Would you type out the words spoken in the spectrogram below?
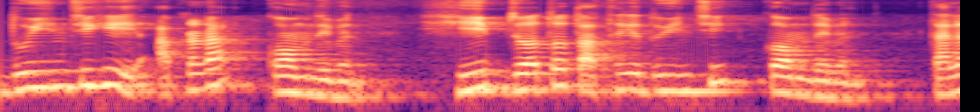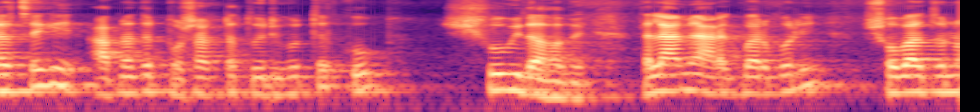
দুই ইঞ্চি কি আপনারা কম দেবেন। হিপ যত, তার থেকে দুই ইঞ্চি কম দেবেন। তাহলে হচ্ছে কি আপনাদের পোশাকটা তৈরি করতে খুব সুবিধা হবে। তাহলে আমি আরেকবার বলি, সবার জন্য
